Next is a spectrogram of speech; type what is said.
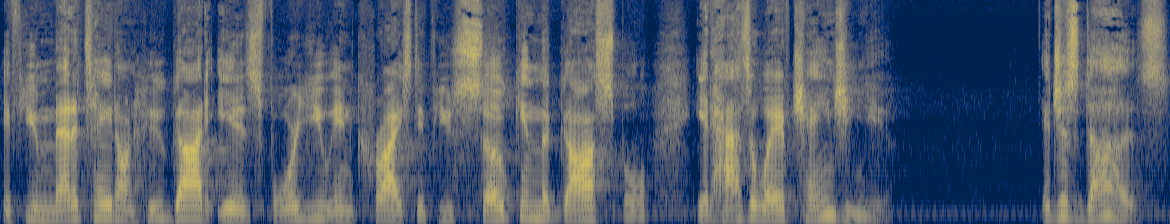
if you meditate on who God is for you in Christ, if you soak in the gospel, it has a way of changing you. It just does.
